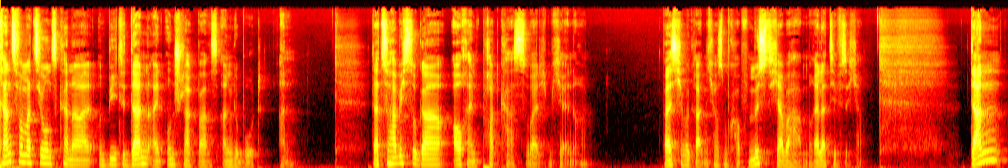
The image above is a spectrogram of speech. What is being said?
Transformationskanal und biete dann ein unschlagbares Angebot an. Dazu habe ich sogar auch einen Podcast, soweit ich mich erinnere. Weiß ich aber gerade nicht aus dem Kopf. Müsste ich aber haben, relativ sicher. Dann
